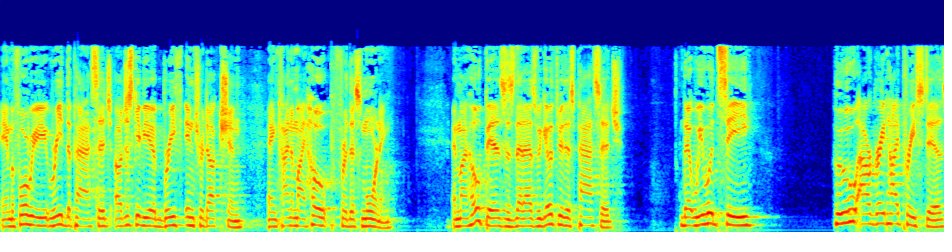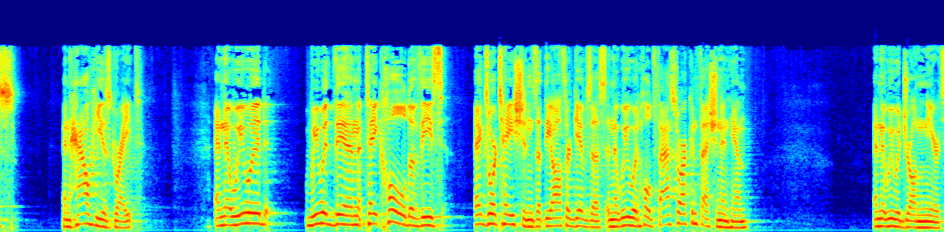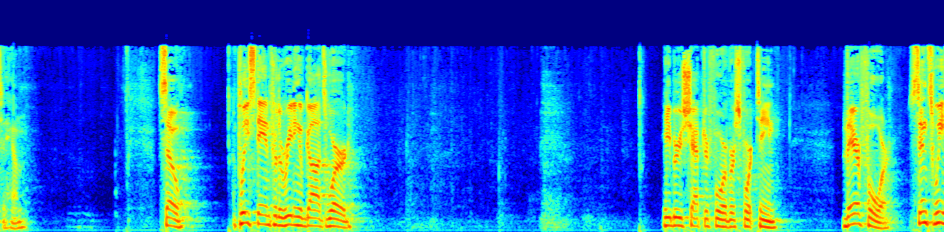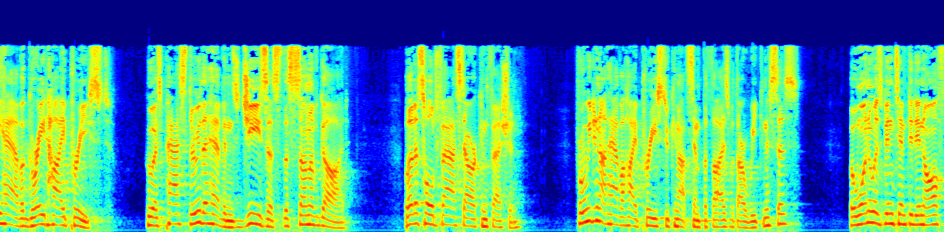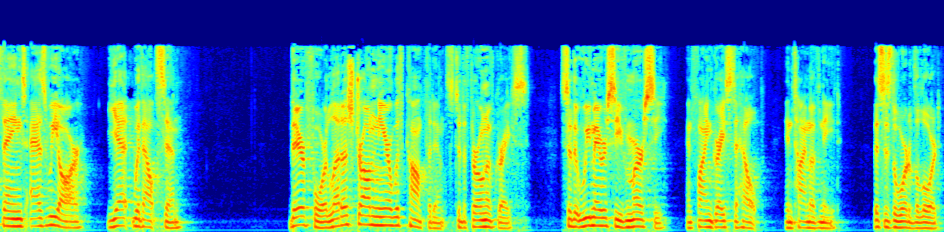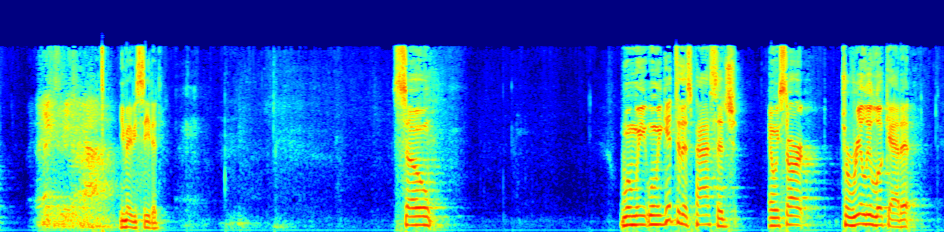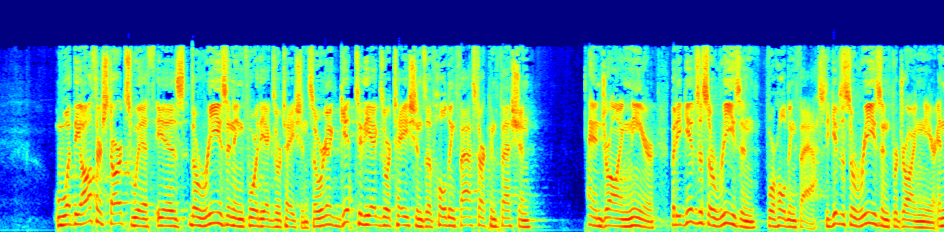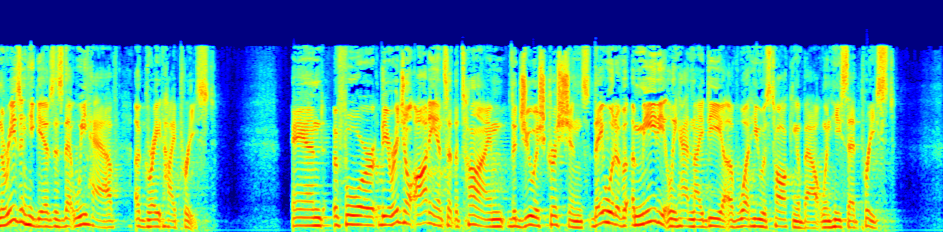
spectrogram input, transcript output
And before we read the passage, I'll just give you a brief introduction and kind of my hope for this morning. And my hope is, is that as we go through this passage, that we would see who our great high priest is and how he is great, and that we would, we would then take hold of these exhortations that the author gives us and that we would hold fast to our confession in him and that we would draw near to him. So, please stand for the reading of God's word. Hebrews chapter 4 verse 14. Therefore, since we have a great high priest who has passed through the heavens, Jesus, the Son of God, let us hold fast our confession. For we do not have a high priest who cannot sympathize with our weaknesses, but one who has been tempted in all things as we are, yet without sin. Therefore, let us draw near with confidence to the throne of grace, so that we may receive mercy and find grace to help in time of need. This is the word of the Lord. You may be seated. So, when we, when we get to this passage and we start to really look at it, what the author starts with is the reasoning for the exhortation. So we're going to get to the exhortations of holding fast our confession and drawing near. But he gives us a reason for holding fast. He gives us a reason for drawing near. And the reason he gives is that we have a great high priest. And for the original audience at the time, the Jewish Christians, they would have immediately had an idea of what he was talking about when he said priest.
